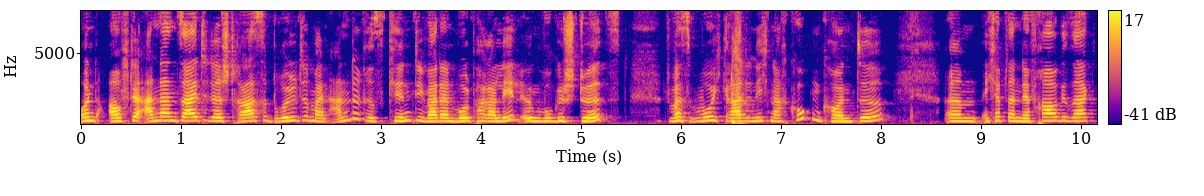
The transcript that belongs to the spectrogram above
Und auf der anderen Seite der Straße brüllte mein anderes Kind, die war dann wohl parallel irgendwo gestürzt, was, wo ich gerade nicht nachgucken konnte. Ähm, ich habe dann der Frau gesagt,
